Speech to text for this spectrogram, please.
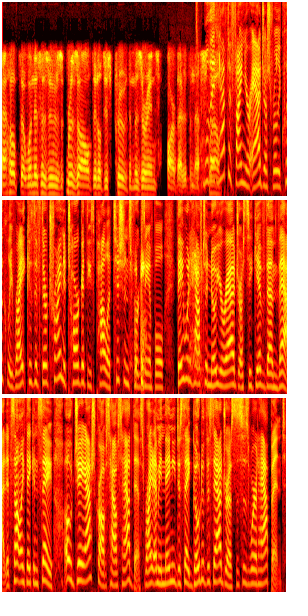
I hope that when this is resolved, it'll just prove that Missourians are better than this. Well, they'd have to find your address really quickly, right? Because if they're trying to target these politicians, for example, they would have to know your address to give them that. It's not like they can say, oh, Jay Ashcroft's house had this, right? I mean, they need to say, go to this address. This is where it happened.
